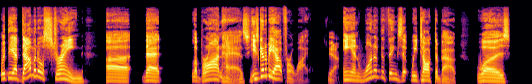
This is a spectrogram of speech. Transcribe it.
with the abdominal strain. Uh, that LeBron has, he's going to be out for a while. Yeah. And one of the things that we talked about was,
